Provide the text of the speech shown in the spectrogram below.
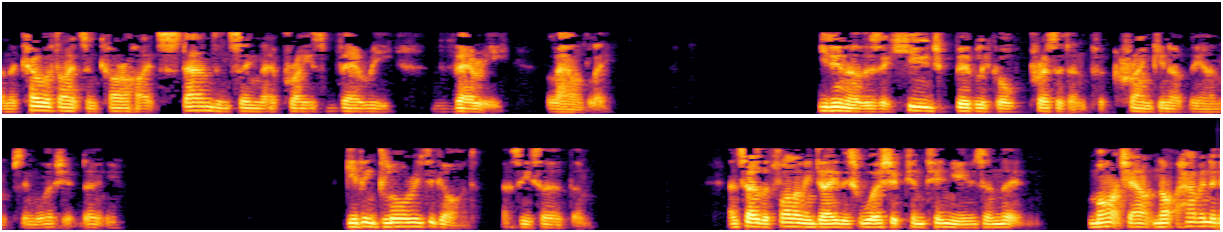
and the Kohathites and Korahites stand and sing their praise very, very loudly. You do know there's a huge biblical precedent for cranking up the amps in worship, don't you? Giving glory to God as He's heard them. And so the following day, this worship continues and they march out not having a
